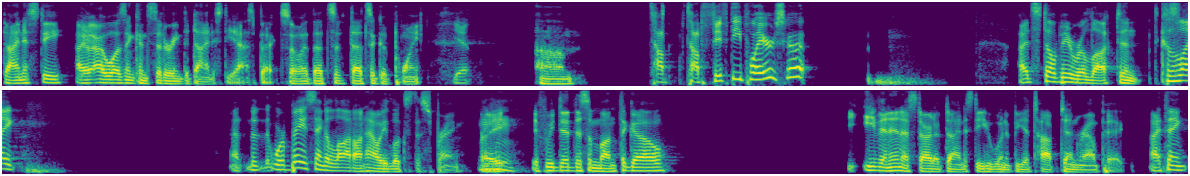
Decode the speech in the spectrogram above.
Dynasty. I, I wasn't considering the dynasty aspect, so that's a, that's a good point. Yep. Um, Top top 50 players, Scott? I'd still be reluctant because, like, uh, we're basing a lot on how he looks this spring, right? Mhm. If we did this a month ago, even in a startup dynasty, he wouldn't be a top 10 round pick. I think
